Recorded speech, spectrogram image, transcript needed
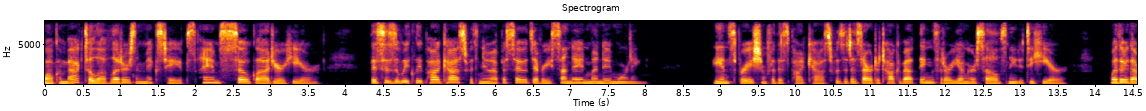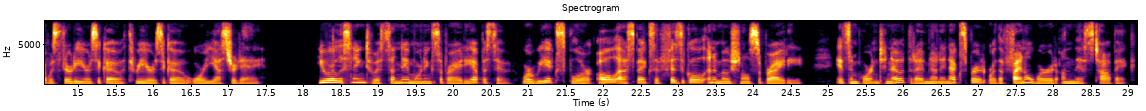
Welcome back to Love Letters and Mixtapes. I am so glad you're here. This is a weekly podcast with new episodes every Sunday and Monday morning. The inspiration for this podcast was a desire to talk about things that our younger selves needed to hear, whether that was 30 years ago, three years ago, or yesterday. You are listening to a Sunday morning sobriety episode where we explore all aspects of physical and emotional sobriety. It's important to note that I am not an expert or the final word on this topic.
